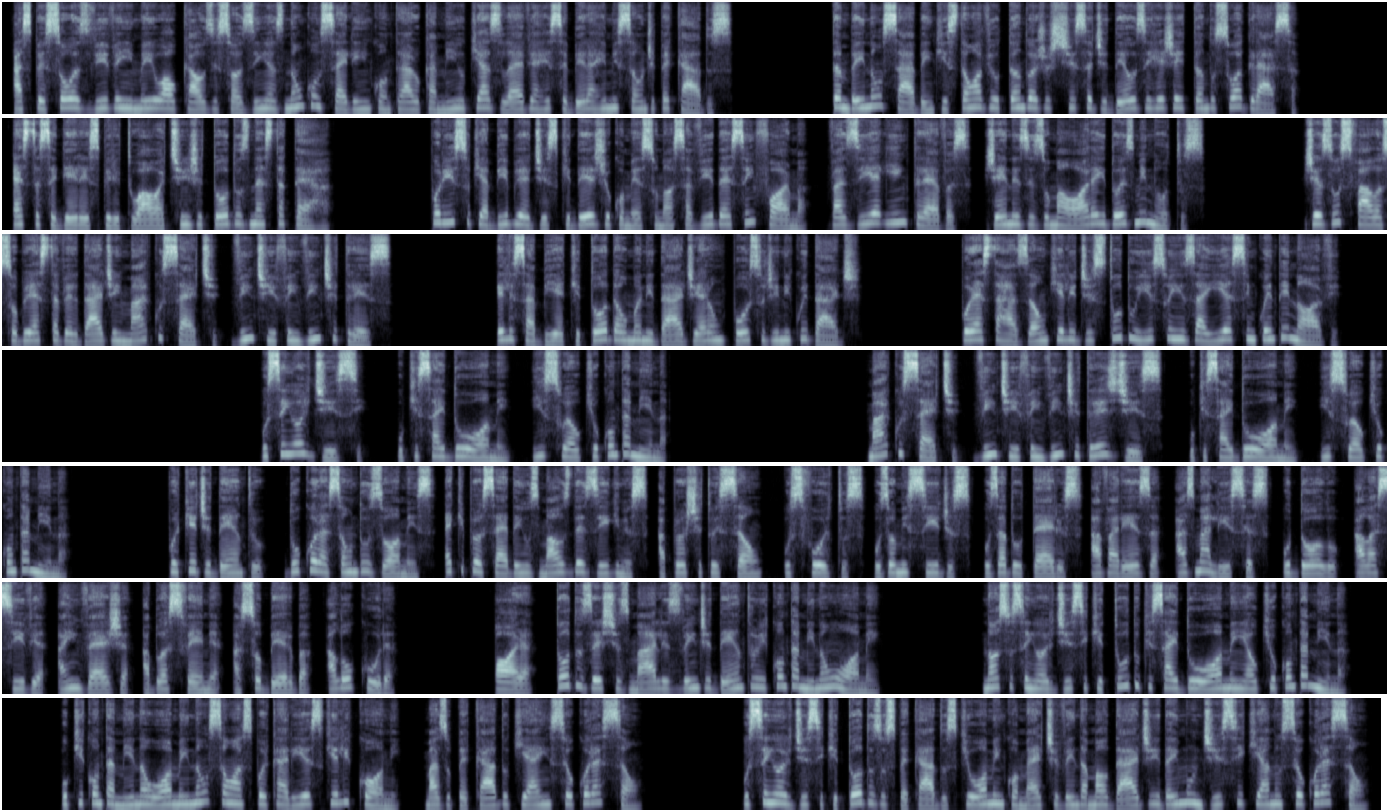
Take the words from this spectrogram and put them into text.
As pessoas vivem em meio ao caos e sozinhas não conseguem encontrar o caminho que as leve a receber a remissão de pecados. Também não sabem que estão aviltando a justiça de Deus e rejeitando sua graça. Esta cegueira espiritual atinge todos nesta terra. Por isso que a Bíblia diz que desde o começo nossa vida é sem forma, vazia e em trevas. Gênesis 1 hora e 2 minutos. Jesus fala sobre esta verdade em Marcos 7, 20 e 23. Ele sabia que toda a humanidade era um poço de iniquidade. Por esta razão que ele diz tudo isso em Isaías 59. O Senhor disse: o que sai do homem, isso é o que o contamina. Marcos 7, 20 e 23 diz: O que sai do homem, isso é o que o contamina. Porque de dentro, do coração dos homens, é que procedem os maus desígnios, a prostituição, os furtos, os homicídios, os adultérios, a avareza, as malícias, o dolo, a lascívia, a inveja, a blasfêmia, a soberba, a loucura. Ora, todos estes males vêm de dentro e contaminam o homem. Nosso Senhor disse que tudo que sai do homem é o que o contamina. O que contamina o homem não são as porcarias que ele come, mas o pecado que há em seu coração. O Senhor disse que todos os pecados que o homem comete vêm da maldade e da imundície que há no seu coração.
